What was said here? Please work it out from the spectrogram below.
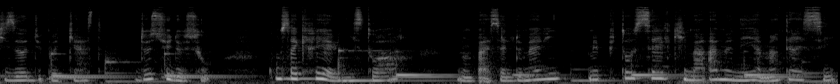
épisode du podcast Dessus Dessous, consacré à une histoire, non pas celle de ma vie, mais plutôt celle qui m'a amené à m'intéresser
